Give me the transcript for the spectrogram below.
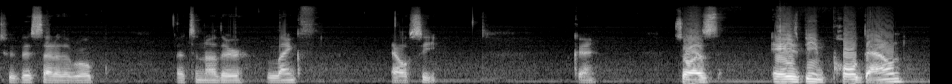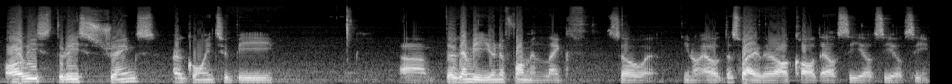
to this side of the rope, that's another length LC. Okay. So as A is being pulled down, all these three strings are going to be um, they're going to be uniform in length. So you know L, that's why they're all called LC, LC, LC.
